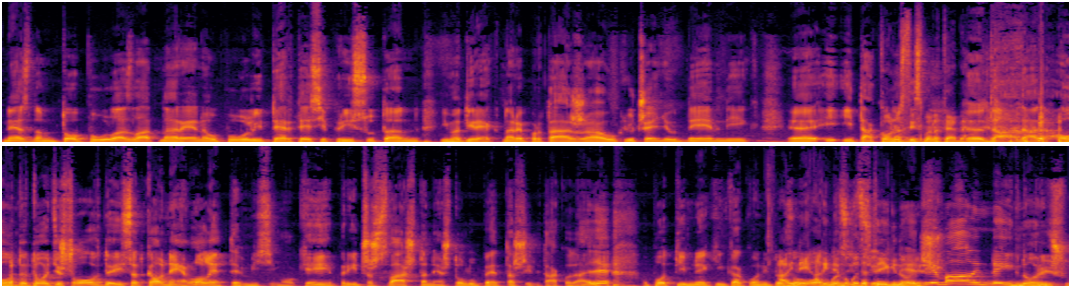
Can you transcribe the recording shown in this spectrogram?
ne znam, to Pula, Zlatna arena u Puli, TRTS je prisutan, ima direktna reportaža, uključenje u dnevnik e, i, i tako Ponosti smo na tebe. E, da, da, da, onda dođeš ovde i sad kao ne volete, mislim, ok, pričaš svašta, nešto lupetaš ili tako dalje, po tim nekim, kako oni to ali ne, ali ne mogu da te ignoriš. Medijema, ali ne ignorišu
